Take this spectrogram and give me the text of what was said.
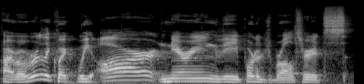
All right, well, really quick, we are nearing the Port of Gibraltar. It's,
